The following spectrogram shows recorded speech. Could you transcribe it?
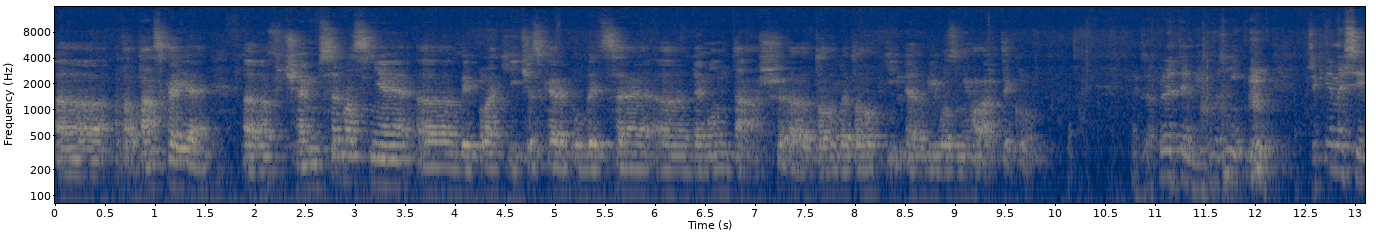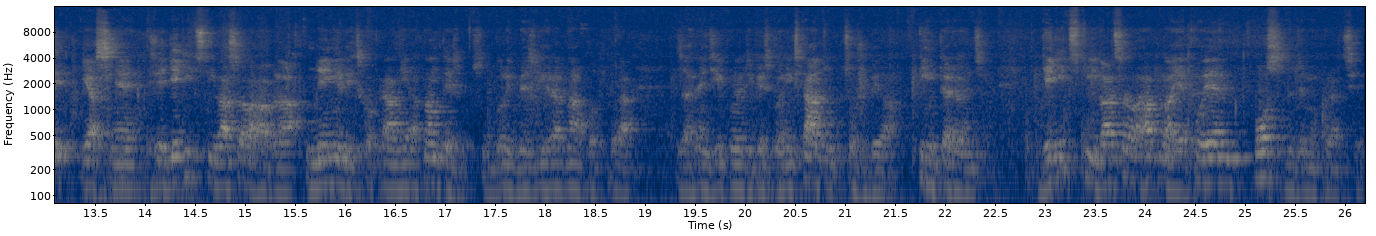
A ta otázka je, v čem se vlastně vyplatí České republice demontáž tohoto vývozního artiklu? Tak zaprvé ten vývozní Řekněme si jasně, že dědictví Václava Havla není lidskoprávní atlantismus, neboli bezvýhradná podpora zahraniční politiky Spojených států, což byla intervence. Dědictví Václava Havla je pojem postdemokracie,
